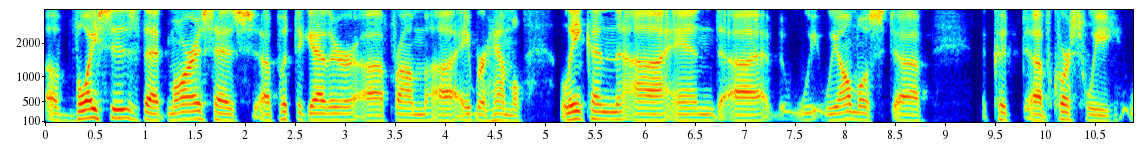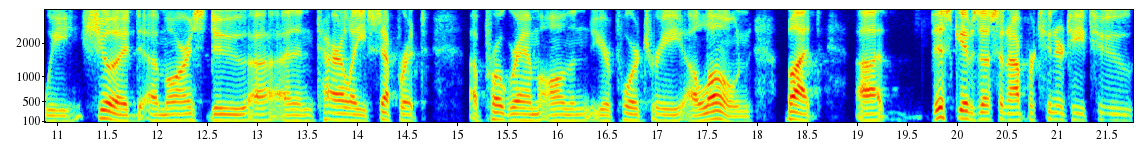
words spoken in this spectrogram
of voices that Maurice has uh, put together uh, from Abraham Lincoln. and we, we almost could, of course, we, we should, Maurice, do an entirely separate program on your poetry alone. But uh, this gives us an opportunity to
